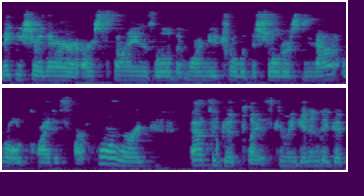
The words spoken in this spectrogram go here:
making sure that our, our spine is a little bit more neutral with the shoulders not rolled quite as far forward, that's a good place. Can we get into good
